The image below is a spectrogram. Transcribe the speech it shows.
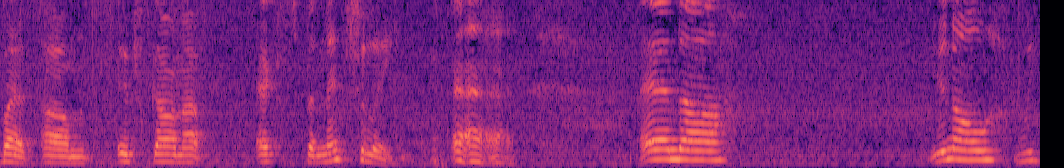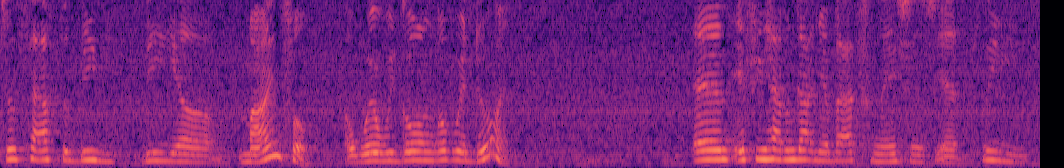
but um, it's gone up exponentially. and uh, you know, we just have to be be uh, mindful of where we go and what we're doing. And if you haven't gotten your vaccinations yet, please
